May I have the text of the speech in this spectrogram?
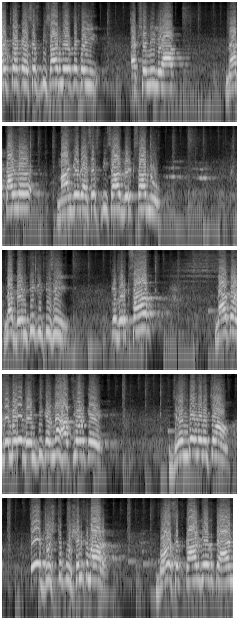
ਅੱਜ ਤੱਕ ਐਸਐਸਪੀ ਸਾਹਿਬ ਨੇ ਉੱਤੇ ਕੋਈ ਐਕਸ਼ਨ ਨਹੀਂ ਲਿਆ। ਮੈਂ ਕੱਲ ਮਾਨਯੋਗ ਐਸਐਸਪੀ ਸਾਹਿਬ ਵਿਰਕ ਸਾਹਿਬ ਨੂੰ ਮੈਂ ਬੇਨਤੀ ਕੀਤੀ ਸੀ ਕਿ ਵਿਰਕ ਸਾਹਿਬ, ਮੈਂ ਤੁਹਾਡੇ ਮੋਰੇ ਬੇਨਤੀ ਕਰਨਾ, ਹੱਥ ਜੋੜ ਕੇ ਜਲੰਧਰ ਦੇ ਵਿੱਚੋਂ ਇਹ ਦੁਸ਼ਟ ਭੂਸ਼ਣ ਕੁਮਾਰ ਬਹੁਤ ਸਤਿਕਾਰਯੋਗ ਭੈਣ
